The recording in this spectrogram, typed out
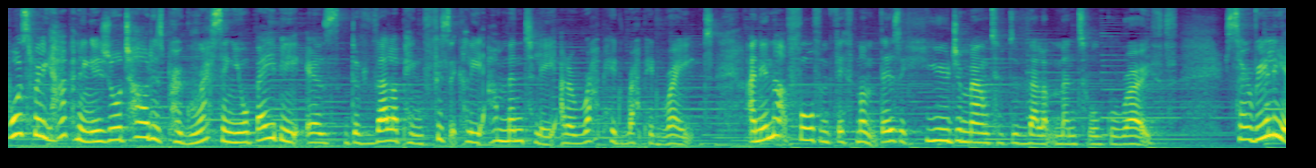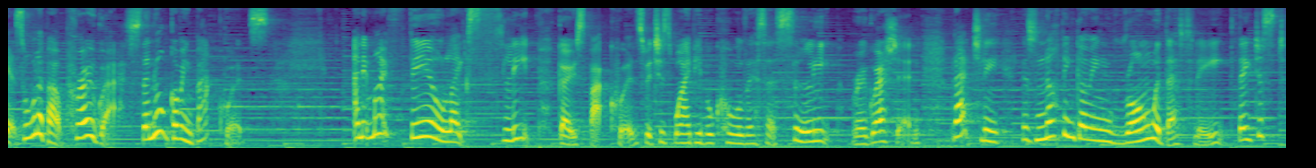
what's really happening is your child is progressing, your baby is developing physically and mentally at a rapid, rapid rate. And in that fourth and fifth month, there's a huge amount of developmental growth. So, really, it's all about progress. They're not going backwards. And it might feel like sleep goes backwards, which is why people call this a sleep regression. But actually, there's nothing going wrong with their sleep, they just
